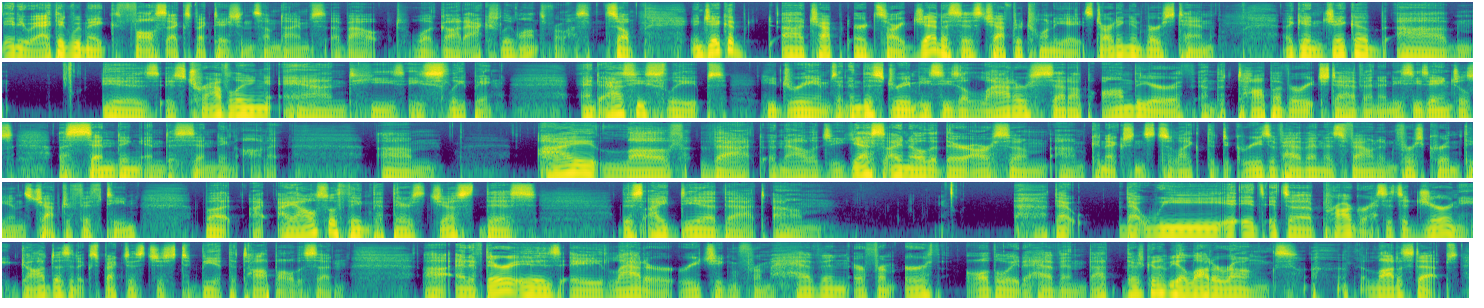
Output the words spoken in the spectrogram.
anyway i think we make false expectations sometimes about what god actually wants from us. So in jacob uh, chapter or sorry genesis chapter 28 starting in verse 10 again jacob um, is is traveling and he's he's sleeping. And as he sleeps he dreams. And in this dream he sees a ladder set up on the earth and the top of it reach to heaven and he sees angels ascending and descending on it. Um, I love that analogy. Yes, I know that there are some um, connections to like the degrees of heaven as found in 1 Corinthians chapter 15, but I, I also think that there's just this this idea that um, that that we it's it's a progress, it's a journey. God doesn't expect us just to be at the top all of a sudden. Uh, and if there is a ladder reaching from heaven or from earth all the way to heaven, that there's going to be a lot of rungs, a lot of steps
